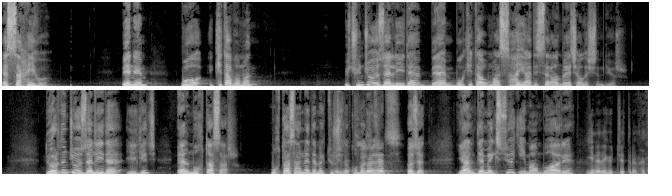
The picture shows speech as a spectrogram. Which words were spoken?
Es-Sahihu. Benim bu kitabımın üçüncü özelliği de ben bu kitabıma sahih hadisler almaya çalıştım diyor. Dördüncü özelliği de ilginç. El muhtasar. Muhtasar ne demek? Türkçe'de Özet. kullanılıyor. Özet. Özet. Yani demek istiyor ki İmam Buhari Yine de güç yetiremedi.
